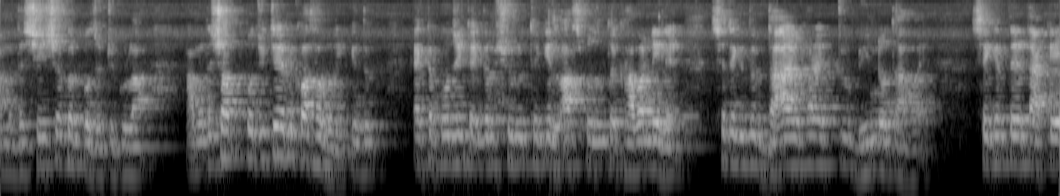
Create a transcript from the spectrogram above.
আমাদের সেই সকল প্রজেক্টগুলো আমাদের সব প্রজেক্টে আমি কথা বলি, কিন্তু একটা প্রজেক্ট একদম শুরু থেকে লাস্ট পর্যন্ত খাবার নিলে সেটা কিন্তু দায় ভাড়া একটু ভিন্নতা হয়। সেক্ষেত্রে তাকে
